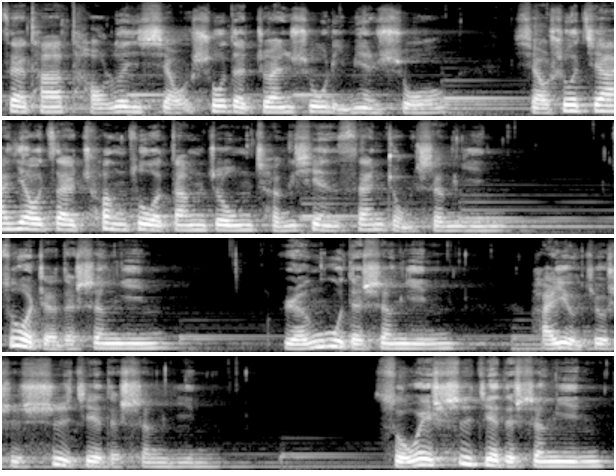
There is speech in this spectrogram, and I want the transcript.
在他讨论小说的专书里面说，小说家要在创作当中呈现三种声音：作者的声音。人物的声音，还有就是世界的声音。所谓世界的声音，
